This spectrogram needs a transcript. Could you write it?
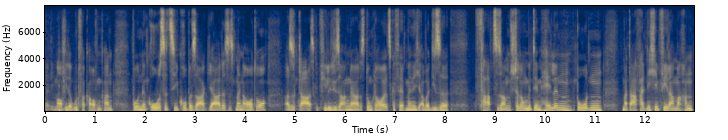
Ja, die man auch wieder gut verkaufen kann, wo eine große Zielgruppe sagt, ja, das ist mein Auto. Also klar, es gibt viele, die sagen, naja, das dunkle Holz gefällt mir nicht, aber diese Farbzusammenstellung mit dem hellen Boden, man darf halt nicht den Fehler machen,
